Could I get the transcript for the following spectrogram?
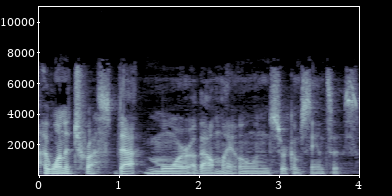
I want to trust that more about my own circumstances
